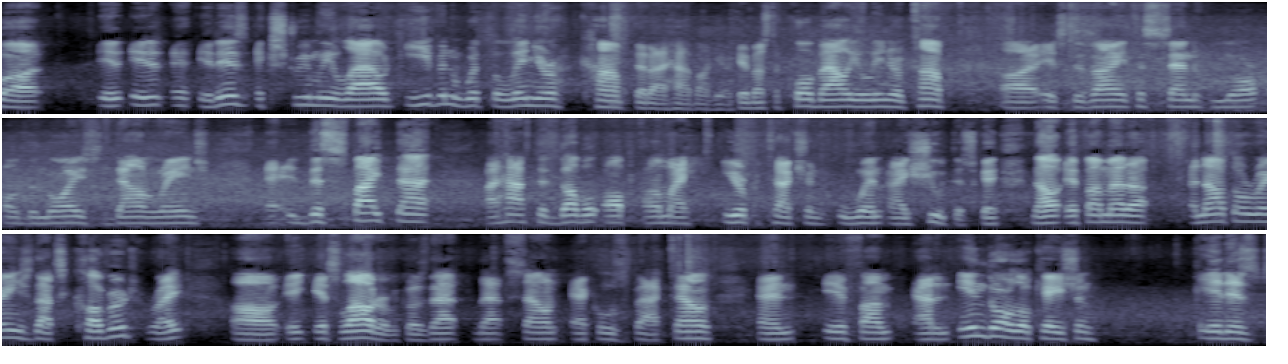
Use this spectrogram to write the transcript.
but it, it, it is extremely loud, even with the linear comp that I have on here. Okay, that's the Kaw Valley linear comp. Uh, it's designed to send more of the noise downrange. Uh, despite that, I have to double up on my ear protection when I shoot this, okay? Now, if I'm at a, an outdoor range that's covered, right, uh, it, it's louder because that, that sound echoes back down. And if I'm at an indoor location, it is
